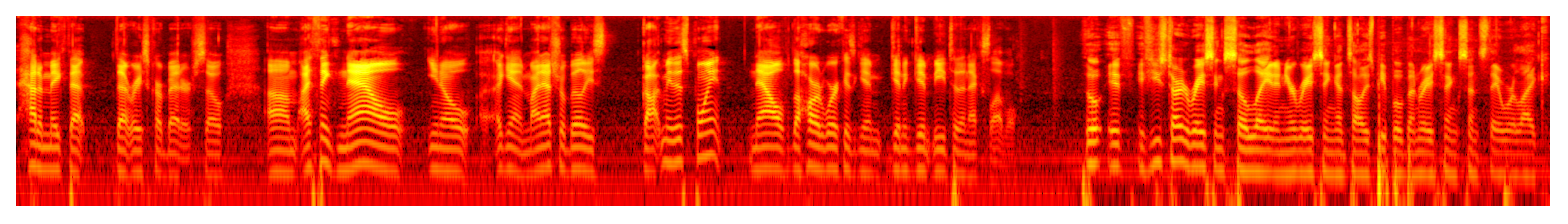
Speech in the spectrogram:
how to make that that race car better. So um, I think now, you know, again, my natural abilities got me this point. Now the hard work is going to get me to the next level. So if if you started racing so late and you're racing against all these people who've been racing since they were like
